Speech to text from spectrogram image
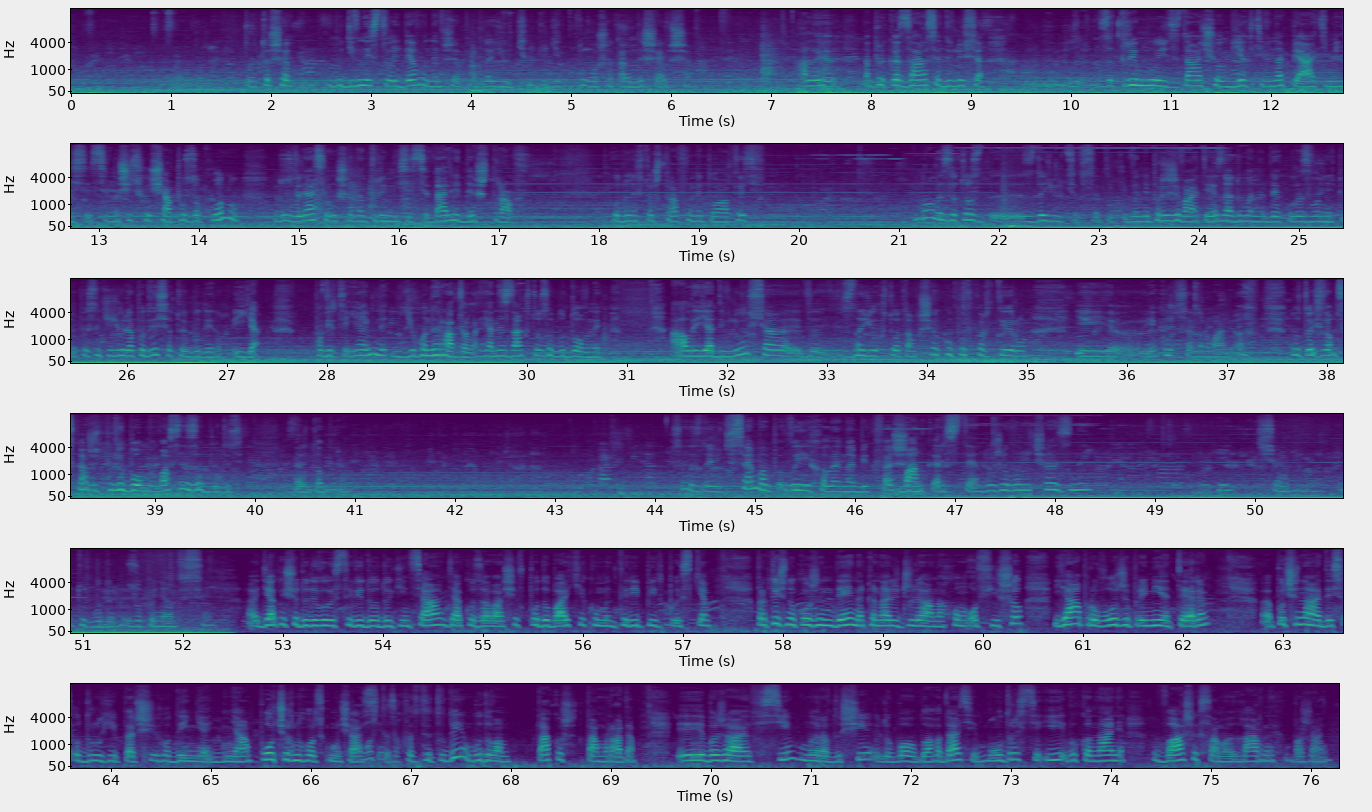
Тобто ще будівництво йде, вони вже продають. Тоді того, що так дешевше. Але, наприклад, зараз я дивлюся, затримують здачу об'єктів на 5 місяців, на 6, хоча по закону дозволяється лише на 3 місяці. Далі йде штраф. Походу, ніхто штрафу не платить. Ну, але зато здаються все-таки. Ви не переживайте. Я знаю, до мене деколи дзвонять підписники. Юля, подивися той будинок. І я, повірте, я їм не, його не радила. Я не знаю, хто забудовник. Але я дивлюся, знаю, хто там ще купив квартиру, і е, я кажу, все нормально. Ну, тобто вам скажуть, по-любому вас не забудуть. Кажу, Добре. Все здають. Все, ми виїхали на Big Fashion. Банк РСТ дуже величезний. І все, тут будемо зупинятися. Дякую, що додивилися це відео до кінця. Дякую за ваші вподобайки, коментарі, підписки. Практично кожен день на каналі Juliana Home Official я проводжу прямі етери. Е, Починаю десь о 2-1 годині дня по чорногорському часі. Можете заходити туди, буду вам також там рада. І бажаю всім мира в душі, любові, благодаті, мудрості і виконання ваших самих гарних бажань.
